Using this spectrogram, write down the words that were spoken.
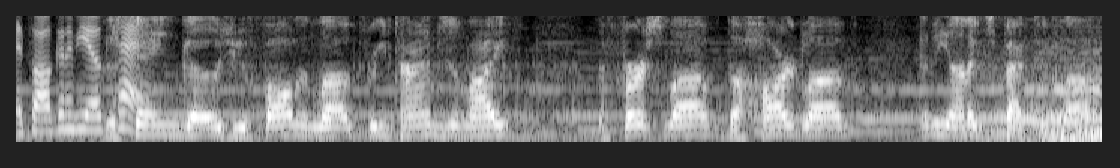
it's all going to be okay. The saying goes you fall in love three times in life the first love, the hard love, and the unexpected love.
